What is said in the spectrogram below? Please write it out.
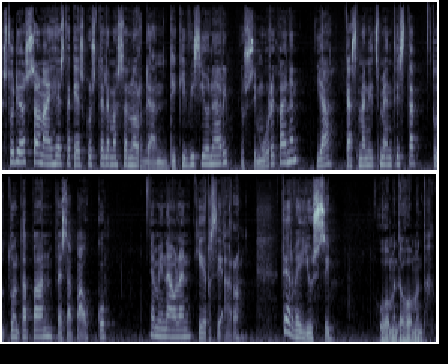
Studiossa on aiheesta keskustelemassa Nordean digivisionääri Jussi Muurikainen ja Cash Managementista tuttuun tapaan Vesa Paukku. Ja minä olen Kirsi Aro. Terve Jussi. Huomenta, huomenta.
